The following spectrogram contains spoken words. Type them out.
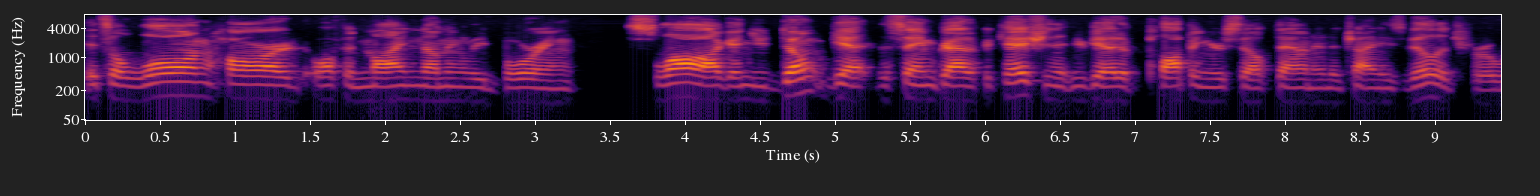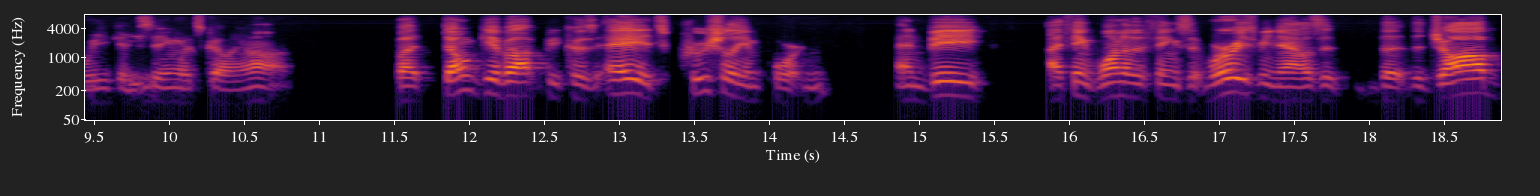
it's a long, hard, often mind-numbingly boring slog, and you don't get the same gratification that you get of plopping yourself down in a Chinese village for a week and seeing what's going on. But don't give up because A, it's crucially important, and B, I think one of the things that worries me now is that the, the job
